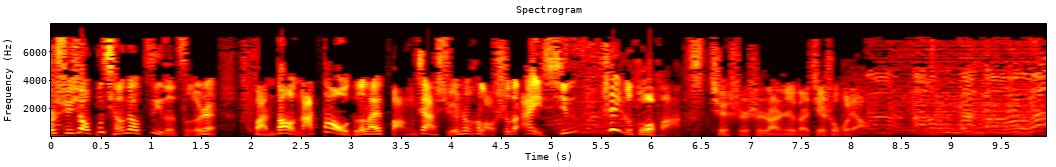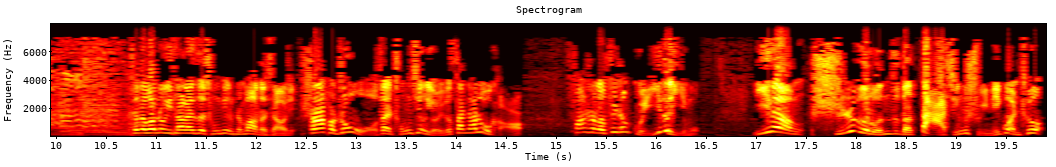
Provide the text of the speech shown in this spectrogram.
而学校不强调自己的责任，反倒拿道德来绑架学生和老师的爱心，这个做法确实是让人有点接受不了。现在关注一条来自重庆晨报的消息：十二号中午，在重庆有一个三岔路口，发生了非常诡异的一幕，一辆十个轮子的大型水泥罐车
